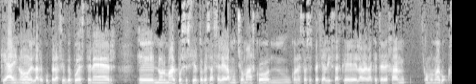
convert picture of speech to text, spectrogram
que hay, ¿no? En la recuperación que puedes tener eh, normal, pues es cierto que se acelera mucho más con, con estos especialistas que la verdad que te dejan como nuevo.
